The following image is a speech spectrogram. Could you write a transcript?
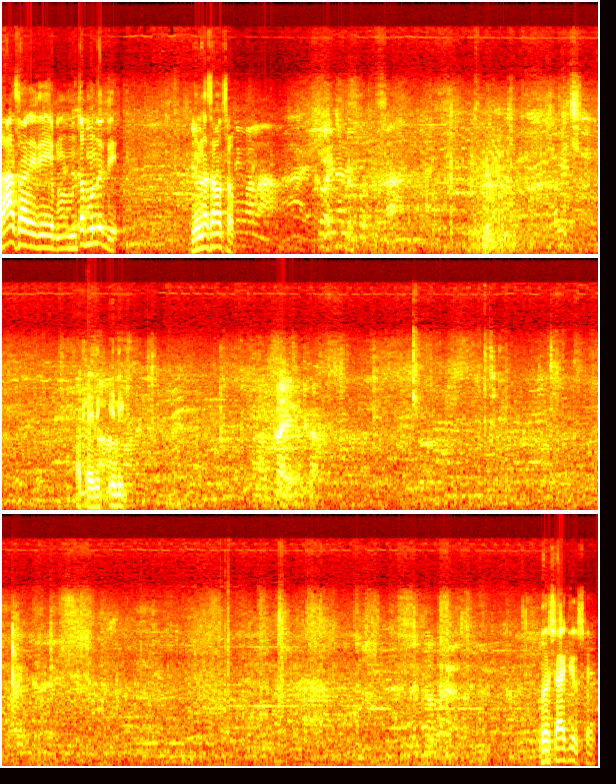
కాదు సార్ ఇది ఇంత ముందుది నిన్న సంవత్సరం. అట్లా ఎన్ని ఎన్ని ఉదా షాకీర్ సార్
